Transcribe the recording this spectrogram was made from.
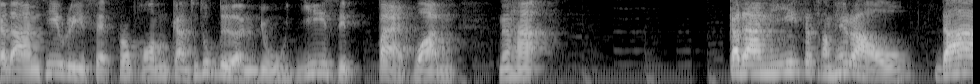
กระดานที่รีเซ็ตพร้อมๆกันทุกๆเดือนอยู่ 28 วัน นะฮะกระดานนี้จะทำให้เราได้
